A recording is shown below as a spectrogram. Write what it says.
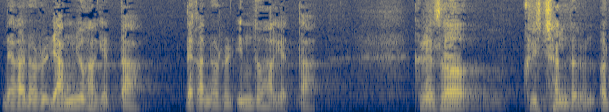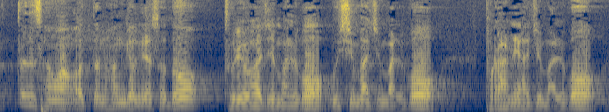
내가 너를 양육하겠다. 내가 너를 인도하겠다. 그래서 크리스찬들은 어떤 상황, 어떤 환경에서도 두려워하지 말고 의심하지 말고 불안해하지 말고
